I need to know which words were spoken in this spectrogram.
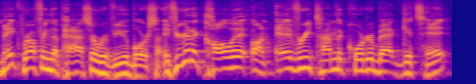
make roughing the passer reviewable or something, if you're going to call it on every time the quarterback gets hit,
